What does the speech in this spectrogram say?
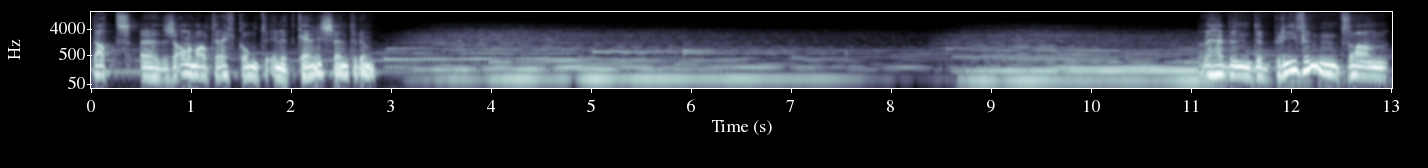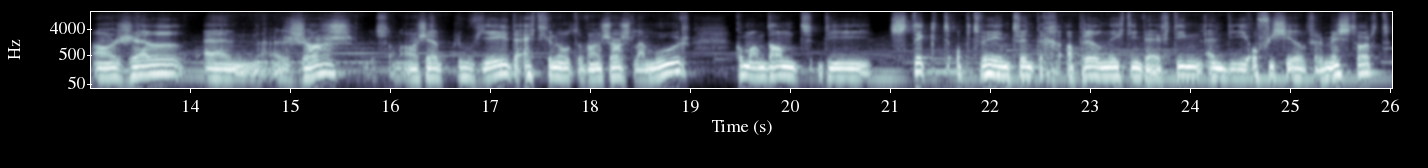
dat uh, dus allemaal terechtkomt in het kenniscentrum. We hebben de brieven van Angèle en Georges, dus van Angèle Plouvier, de echtgenote van Georges Lamour, commandant die stikt op 22 april 1915 en die officieel vermist wordt,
